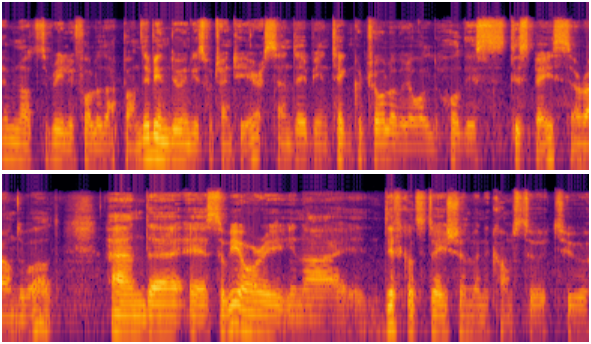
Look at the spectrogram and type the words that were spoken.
have not really followed up on. They've been doing this for 20 years, and they've been taking control of all all this this space around the world. And so we are in a difficult situation when it comes to to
